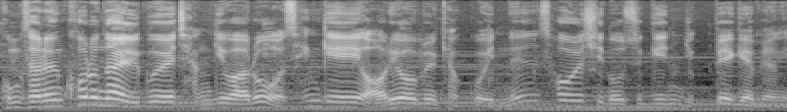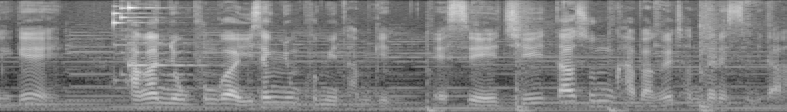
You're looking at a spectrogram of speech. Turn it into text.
공사는 코로나19의 장기화로 생계에 어려움을 겪고 있는 서울시 노숙인 600여 명에게 방한용품과 위생용품이 담긴 SH 따숨 가방을 전달했습니다.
